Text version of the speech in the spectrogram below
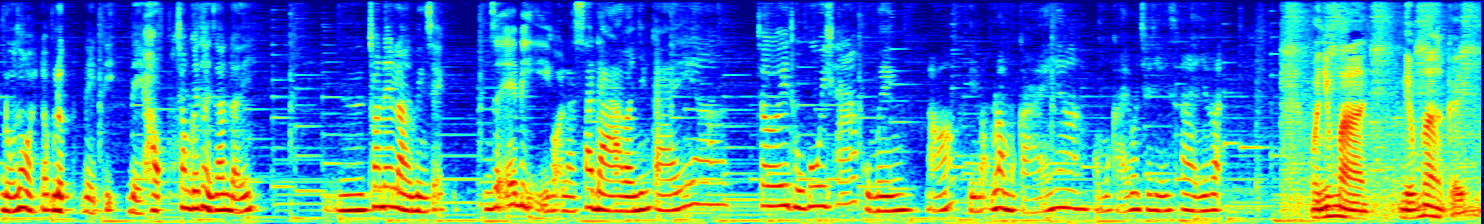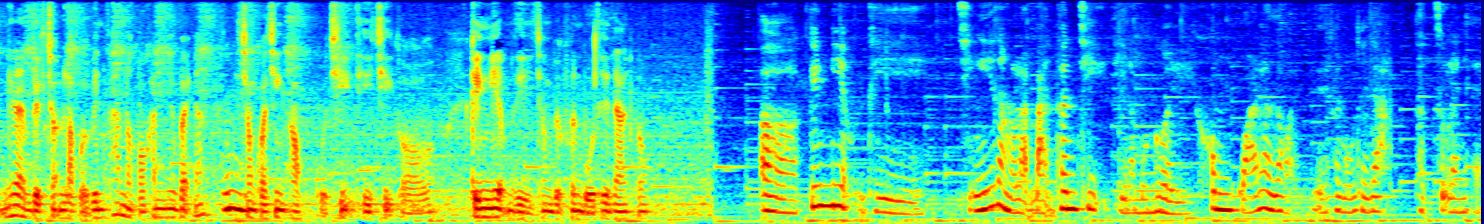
Đúng rồi động lực để để học trong cái thời gian đấy. Cho nên là mình sẽ dễ bị gọi là sa đà vào những cái uh, chơi thú vui khác của mình. Đó thì nó cũng là một cái uh, một cái của chương trình sai như vậy. Ủa nhưng mà nếu mà cái nghĩa là việc chọn lọc ở bên Pháp nó khó khăn như vậy á ừ. trong quá trình học của chị thì chị có kinh nghiệm gì trong việc phân bố thời gian không? Ờ, kinh nghiệm thì chị nghĩ rằng là bản thân chị thì là một người không quá là giỏi về phân bố thời gian. Thật sự là như thế.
